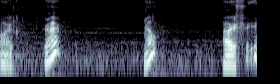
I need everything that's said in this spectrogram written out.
Like that. No. I see.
